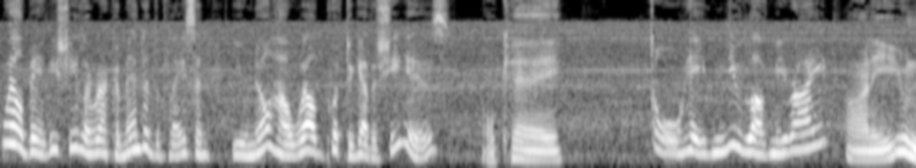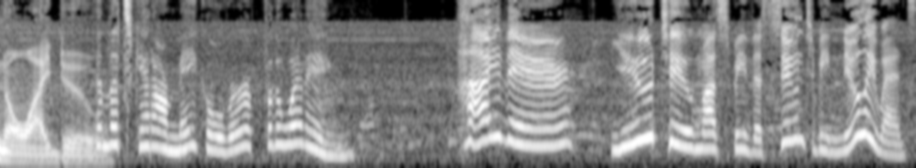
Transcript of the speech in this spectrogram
Well, baby, Sheila recommended the place, and you know how well put together she is. Okay. Oh, Hayden, you love me, right? Honey, you know I do. Then let's get our makeover for the wedding. Hi there. You two must be the soon to be newlyweds,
